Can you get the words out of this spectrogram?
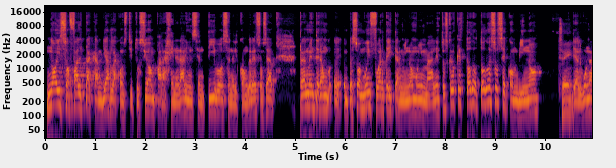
No hizo falta cambiar la constitución para generar incentivos en el Congreso. O sea, realmente era eh, empezó muy fuerte y terminó muy mal. Entonces creo que todo, todo eso se combinó de alguna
